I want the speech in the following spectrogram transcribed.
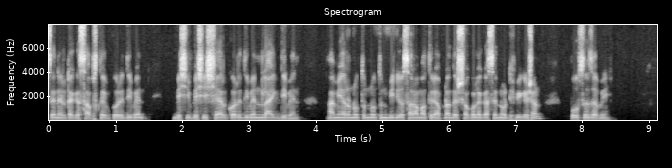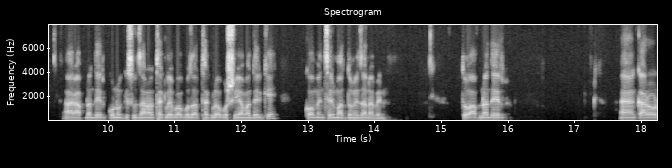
চ্যানেলটাকে সাবস্ক্রাইব করে দিবেন, বেশি বেশি শেয়ার করে দিবেন, লাইক দিবেন। আমি আরও নতুন নতুন ভিডিও ছাড়া মাত্রই আপনাদের সকলের কাছে নোটিফিকেশন পৌঁছে যাবে। আর আপনাদের কোনো কিছু জানার থাকলে বা বোঝার থাকলে অবশ্যই আমাদেরকে কমেন্টসের মাধ্যমে জানাবেন। তো আপনাদের কারোর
